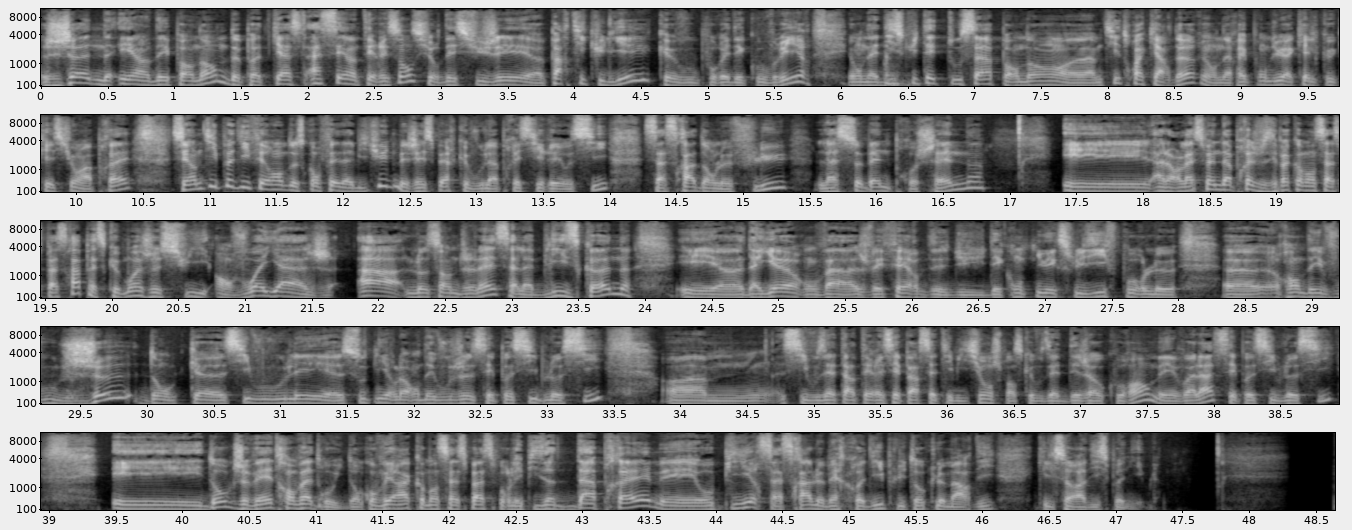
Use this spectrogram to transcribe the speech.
jeune et indépendante de podcasts assez intéressants sur des sujets particuliers que vous pourrez découvrir. Et on a discuté de tout ça pendant un petit trois quarts d'heure et on a répondu à quelques questions après. C'est un petit peu différent de ce qu'on fait d'habitude, mais j'espère que vous l'apprécierez aussi. Ça sera dans le flux la semaine prochaine. Et alors la semaine d'après, je ne sais pas comment ça se passera parce que moi je suis en voyage à Los Angeles à la BlizzCon et euh, d'ailleurs on va, je vais faire des contenus exclusifs pour le euh, rendez-vous jeu. Donc euh, si vous voulez soutenir le rendez-vous jeu, c'est possible aussi. si vous êtes intéressé par cette émission, je pense que vous êtes déjà au courant, mais voilà, c'est possible aussi. Et donc je vais être en vadrouille. Donc on verra comment ça se passe pour l'épisode d'après, mais au pire, ça sera le mercredi plutôt que le mardi qu'il sera disponible.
